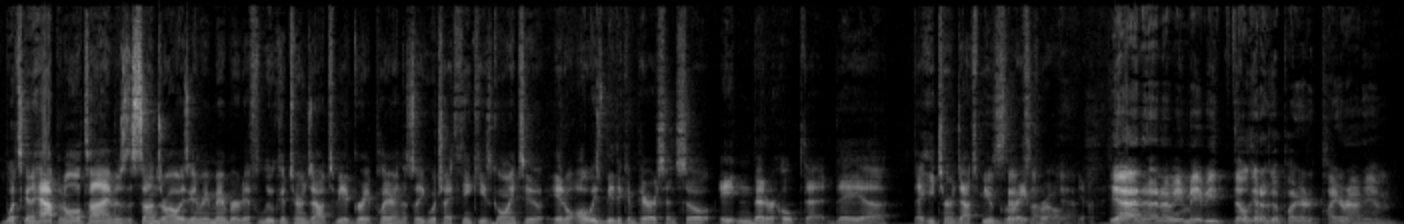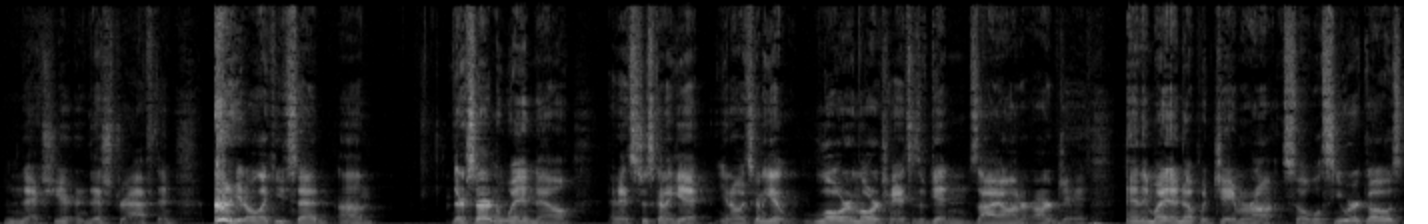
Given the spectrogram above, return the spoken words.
what's going to happen all the time is the Suns are always going to remember if Luka turns out to be a great player in this league, which I think he's going to. It'll always be the comparison. So Ayton better hope that they uh, that he turns out to be a great up, pro. Yeah, Yeah. yeah and, and I mean, maybe they'll get a good player to play around him Mm-hmm. next year in this draft. And, you know, like you said, um, they're starting to win now. And it's just going to get, you know, it's going to get lower and lower chances of getting Zion or RJ. And they might end up with Ja Morant. So we'll see where it goes.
